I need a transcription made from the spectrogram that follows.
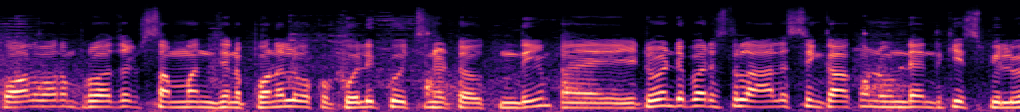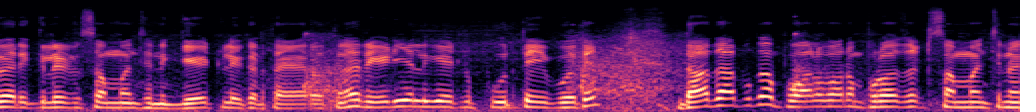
పోలవరం ప్రాజెక్ట్ సంబంధించిన పనులు ఒక కొలిక్కి వచ్చినట్టు అవుతుంది. ఎటువంటి పరిస్థితులు ఆలస్యం కాకుండా ఉండేందుకు స్పిల్వే రెగ్యులేటర్కి సంబంధించిన గేట్లు ఇక్కడ తయారవుతున్నాయి. రేడియల్ గేట్లు పూర్తి అయిపోతే దాదాపుగా పోలవరం ప్రాజెక్ట్ సంబంధించిన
